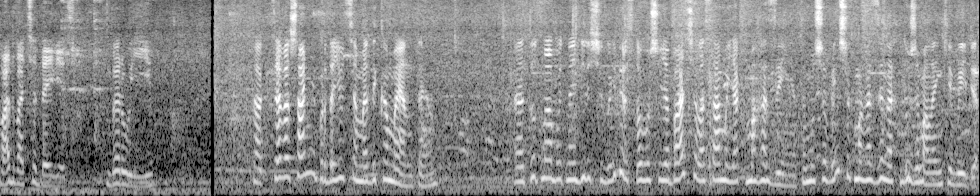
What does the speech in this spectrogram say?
2,29. Беру її. Так, це в Ашані продаються медикаменти. Е, Тут, мабуть, найбільший вибір з того, що я бачила, саме як в магазині, тому що в інших магазинах дуже маленький вибір.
